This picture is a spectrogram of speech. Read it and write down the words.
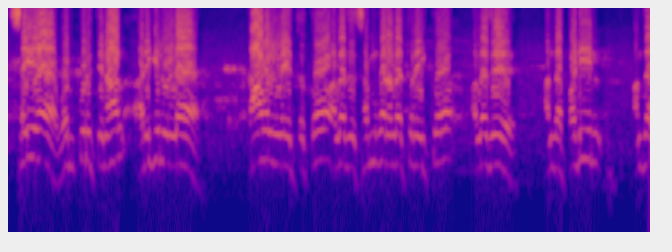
செய்ய வற்புறுத்தினால் அருகிலுள்ள காவல் நிலையத்துக்கோ அல்லது சமூக நலத்துறைக்கோ அல்லது அந்த படியில் அந்த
